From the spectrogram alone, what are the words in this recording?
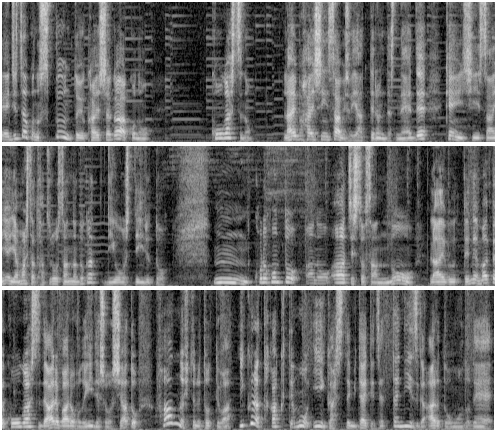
え実はこのスプーンという会社がこの高画質のライブ配信サービスをやってるんですね。で、ケン石井さんや山下達郎さんなどが利用していると。うん、これ本当、あの、アーティストさんのライブってね、まあ、やっぱり高画質であればあるほどいいでしょうし、あと、ファンの人にとってはいくら高くてもいい画質で見たいって絶対ニーズがあると思うので、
